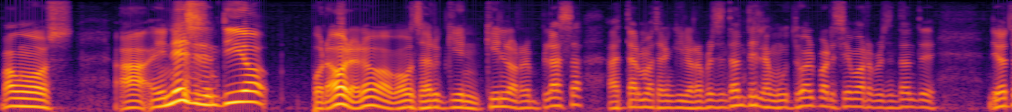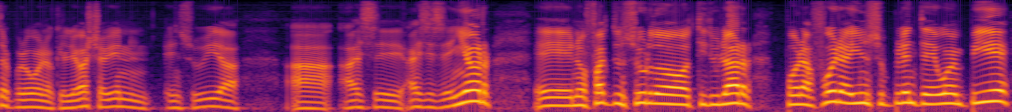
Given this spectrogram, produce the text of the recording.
vamos a, en ese sentido, por ahora, ¿no? Vamos a ver quién, quién lo reemplaza, a estar más tranquilo. Representante de la mutual parecía más representante de otros, pero bueno, que le vaya bien en, su vida a, a ese, a ese señor. Eh, nos falta un zurdo titular por afuera y un suplente de buen pie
